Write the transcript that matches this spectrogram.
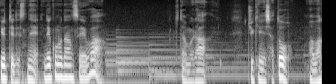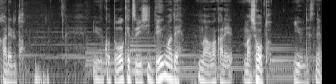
言ってですねでこの男性は北村受刑者と、別れるということを決意し電話で、ま、別れましょうというんですね。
